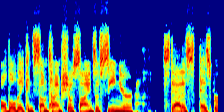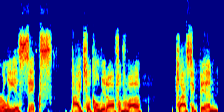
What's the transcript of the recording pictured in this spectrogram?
although they can sometimes show signs of senior status as early as six. I took a lid off of a plastic bin,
